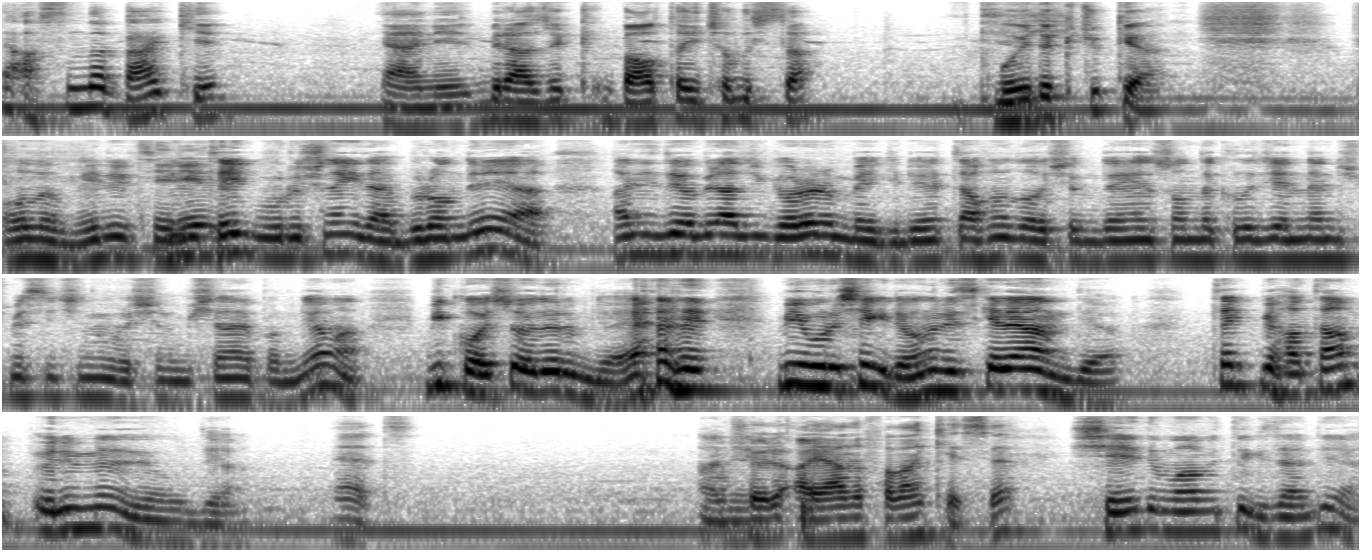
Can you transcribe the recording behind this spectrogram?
Ya aslında belki yani birazcık baltayı çalışsa boyu da küçük ya. Oğlum herif Tyrion- tek vuruşuna gider. Bron diyor ya hani diyor birazcık görürüm belki diyor etrafına dolaşırım diyor en sonunda kılıcı elinden düşmesi için uğraşırım bir şeyler yaparım diyor ama bir koysa ölürüm diyor. Yani bir vuruşa gidiyor onu risk edemem diyor. Tek bir hatam ölümüne neden olur diyor. Evet. Hani Şöyle ayağını falan kesse. şeydi muhabbeti güzeldi ya.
